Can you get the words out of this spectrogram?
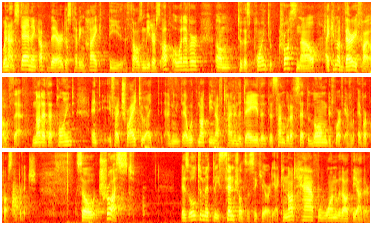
when I'm standing up there, just having hiked the 1,000 meters up or whatever, um, to this point, to cross now, I cannot verify all of that. Not at that point. And if I try to, I, I mean, there would not be enough time in the day. The, the sun would have set long before I've ever, ever crossed the bridge. So trust is ultimately central to security. I cannot have one without the other.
